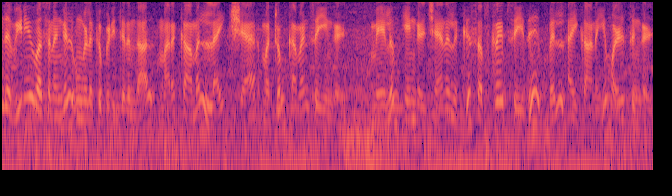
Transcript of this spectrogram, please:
இந்த வீடியோ வசனங்கள் உங்களுக்கு பிடித்திருந்தால் மறக்காமல் லைக் ஷேர் மற்றும் கமெண்ட் செய்யுங்கள். மேலும் எங்கள் சேனலுக்கு சப்ஸ்கிரைப் செய்து பெல் ஐக்கானையும் அழுத்துங்கள்.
